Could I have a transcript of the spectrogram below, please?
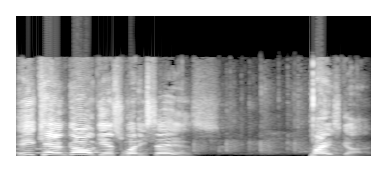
He can't go against what He says. Praise God.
